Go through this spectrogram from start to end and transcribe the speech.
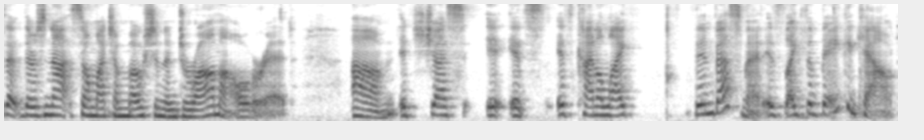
that there's not so much emotion and drama over it. Um, it's just it, it's it's kind of like the investment. It's like the bank account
